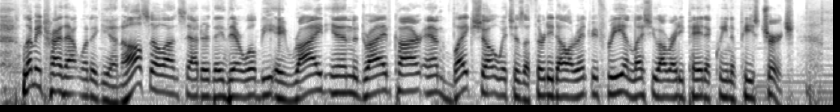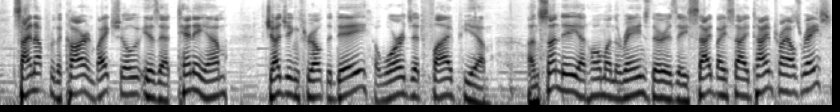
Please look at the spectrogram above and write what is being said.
let me try that one again. Also on Saturday there will be a ride in drive car and bike show, which is a thirty dollar entry fee unless you already paid at Queen of Peace Church. Sign up for the car and bike show is at 10 a.m. Judging throughout the day, awards at 5 p.m. On Sunday at Home on the Range, there is a side by side time trials race.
